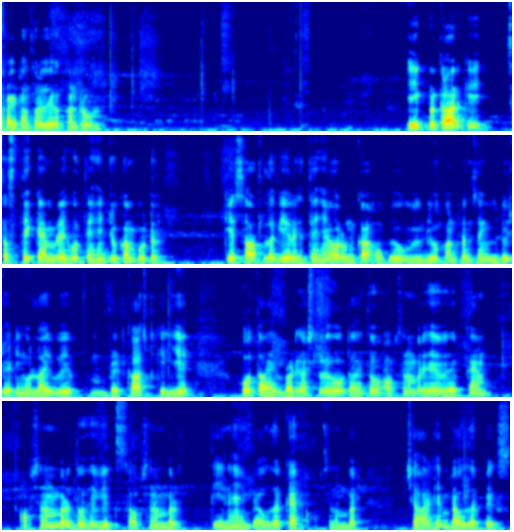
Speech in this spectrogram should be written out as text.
राइट आंसर हो जाएगा कंट्रोल। एक प्रकार के सस्ते कैमरे होते हैं जो कंप्यूटर के साथ लगे रहते हैं और उनका उपयोग वीडियो कॉन्फ्रेंसिंग, वीडियो चैटिंग और लाइव वेब ब्रॉडकास्ट के लिए होता है। ब्रॉडकास्ट के लिए होता है। तो ऑप्शन नंबर है वेब कैम ऑप्शन नंबर दो है विक्स, ऑप्शन नंबर तीन है ब्राउज़र कैप ऑप्शन नंबर चार है ब्राउज़र पिक्स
